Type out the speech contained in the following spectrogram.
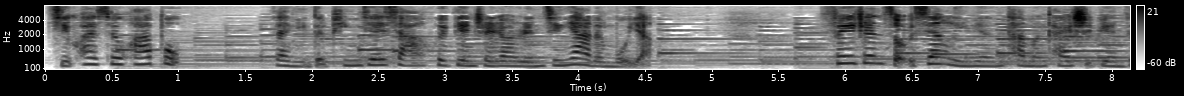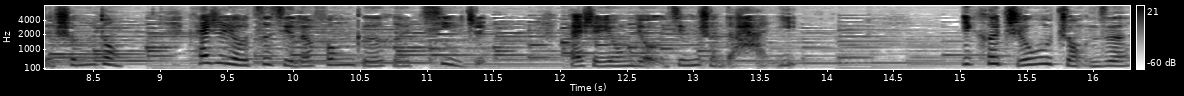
几块碎花布，在你的拼接下会变成让人惊讶的模样。飞针走线里面，它们开始变得生动，开始有自己的风格和气质，开始拥有精神的含义。一颗植物种子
